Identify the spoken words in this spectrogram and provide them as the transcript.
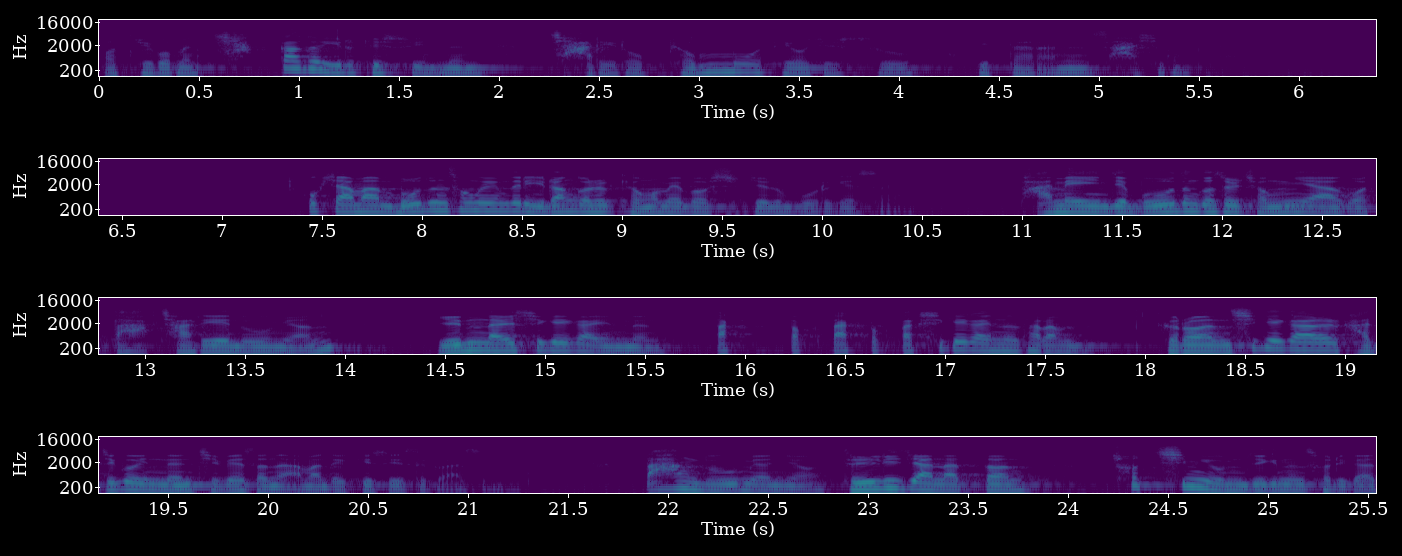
어떻게 보면 착각을 일으킬 수 있는 자리로 변모되어질 수 있다라는 사실입니다. 혹시 아마 모든 성도님들이 이러한 것을 경험해 보실지도 모르겠어요. 밤에 이제 모든 것을 정리하고 딱 자리에 누우면 옛날 시계가 있는 딱똑딱똑딱 시계가 있는 사람 그런 시계를 가지고 있는 집에서는 아마 느낄 수 있을 것 같습니다. 딱 누우면요 들리지 않았던 초침이 움직이는 소리가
